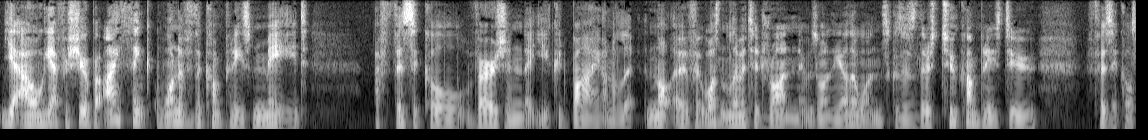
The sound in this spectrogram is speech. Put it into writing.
yeah, oh yeah, for sure. But I think one of the companies made a physical version that you could buy on a li- not if it wasn't limited run, it was one of the other ones because there's, there's two companies do physicals.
